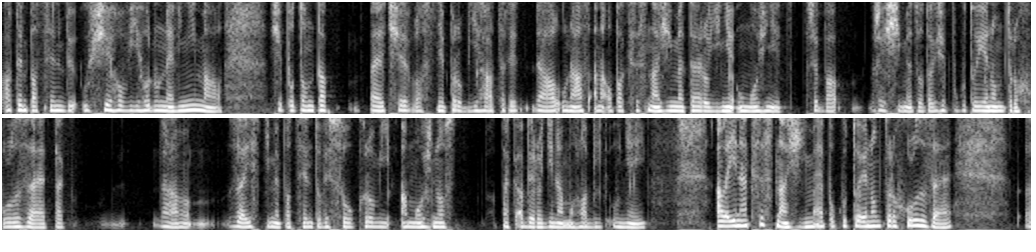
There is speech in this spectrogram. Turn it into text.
a ten pacient by už jeho výhodu nevnímal, že potom ta péče vlastně probíhá tady dál u nás a naopak se snažíme té rodině umožnit. Třeba řešíme to tak, že pokud to jenom trochu lze, tak zajistíme pacientovi soukromí a možnost tak, aby rodina mohla být u něj. Ale jinak se snažíme, pokud to jenom trochu lze, eh,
